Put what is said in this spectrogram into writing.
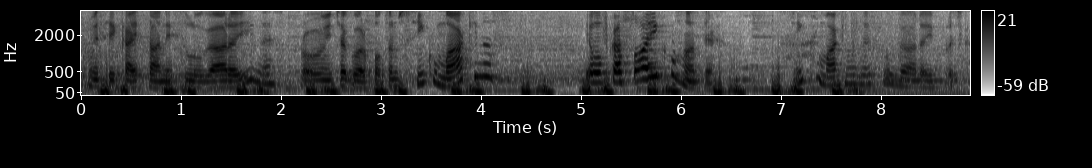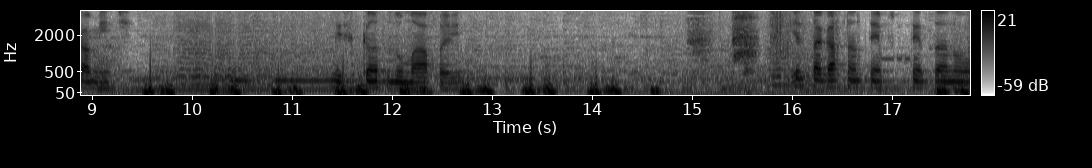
comecei a kaitar nesse lugar aí, né? Provavelmente agora, faltando 5 máquinas. Eu vou ficar só aí com o Hunter. 5 máquinas nesse lugar aí, praticamente. Nesse canto do mapa aí. Ele tá gastando tempo tentando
